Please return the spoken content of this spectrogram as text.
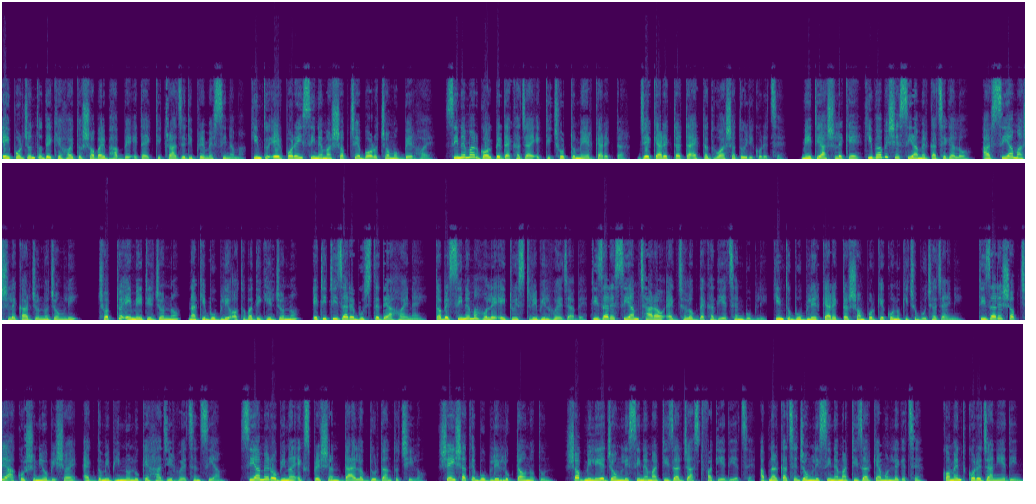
এই পর্যন্ত দেখে হয়তো সবাই ভাববে এটা একটি ট্র্যাজেডি প্রেমের সিনেমা। কিন্তু এরপরেই সিনেমার সবচেয়ে বড় চমক বের হয়। সিনেমার গল্পে দেখা যায় একটি ছোট্ট মেয়ের ক্যারেক্টার, যে ক্যারেক্টারটা একটা ধোঁয়াশা তৈরি করেছে। মেয়েটি আসলে কে? কীভাবে সে সিয়ামের কাছে গেল? আর সিয়াম আসলে কার জন্য জঙ্গলি ছোট্ট এই মেয়েটির জন্য, নাকি বুবলি অথবা দিঘির জন্য? এটি টিজারে বুঝতে দেয়া হয় নাই, তবে সিনেমা হলে এই টুইস্ট রিভিল হয়ে যাবে। টিজারে সিয়াম ছাড়াও এক ঝলক দেখা দিয়েছেন বুবলি, কিন্তু বুবলির ক্যারেক্টার সম্পর্কে কোনো কিছু বোঝা যায়নি। টিজারের সবচেয়ে আকর্ষণীয় বিষয়, একদমই ভিন্ন লুকে হাজির হয়েছেন সিয়াম। সিয়ামের অভিনয় এক্সপ্রেশন ডায়লগ দুর্দান্ত ছিল। সেই সাথে বুবলির লুকটাও নতুন। সব মিলিয়ে জঙ্গলি সিনেমার টিজার জাস্ট ফাটিয়ে দিয়েছে। আপনার কাছে জঙ্গলি সিনেমার টিজার কেমন লেগেছে? কমেন্ট করে জানিয়ে দিন।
